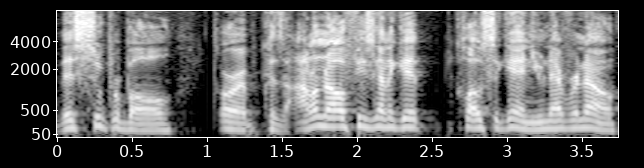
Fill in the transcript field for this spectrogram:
this Super Bowl, or because I don't know if he's going to get close again, you never know.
